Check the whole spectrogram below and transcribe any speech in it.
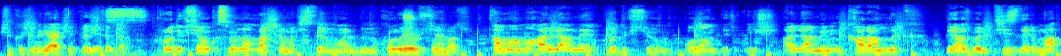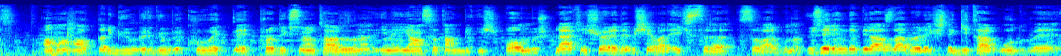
çıkışını gerçekleştirdi. Yes. Prodüksiyon kısmından başlamak istiyorum albümü konuşurken. Buyursunlar. tamamı Allame prodüksiyonu olan bir iş. Allame'nin karanlık, biraz böyle tizleri mat ama altları gümbür gümbür kuvvetli prodüksiyon tarzını yine yansıtan bir iş olmuş. Lakin şöyle de bir şey var, ekstrası var bunun. Üzerinde biraz daha böyle işte gitar, ud ve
